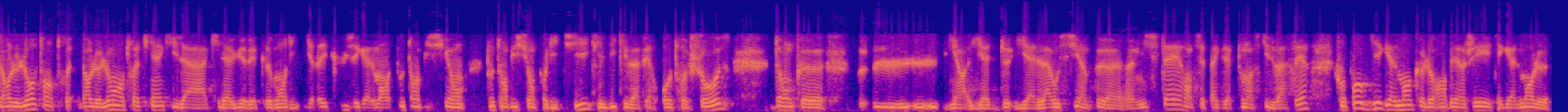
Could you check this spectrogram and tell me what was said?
Dans le long entre, dans le long entretien qu'il a qu'il a eu avec Le Monde, il, récuse également toute ambition toute ambition politique. Il dit qu'il va faire autre chose. Donc il y, a, y a y a là aussi un peu un, mystère. On ne sait pas exactement ce qu'il va faire. Il faut pas oublier également que Laurent Berger est également le,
